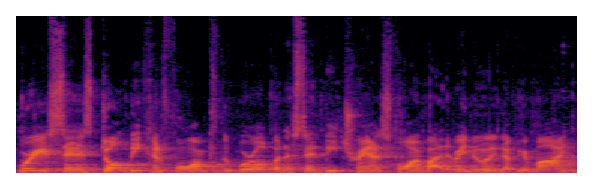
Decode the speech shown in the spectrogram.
where he says, Don't be conformed to the world, but instead be transformed by the renewing of your mind,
